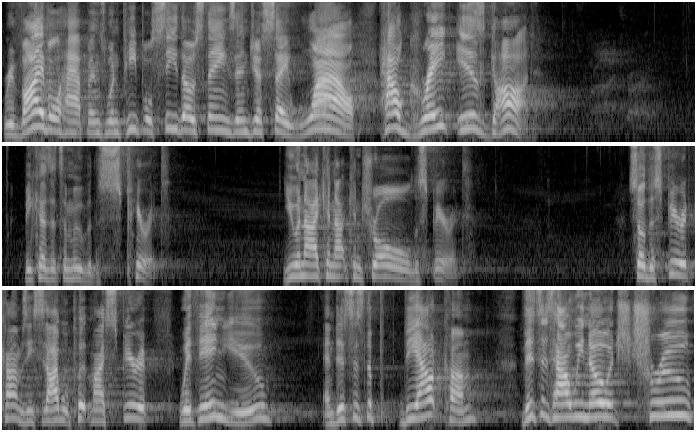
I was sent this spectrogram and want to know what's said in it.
Revival happens when people see those things and just say, Wow, how great is God? Because it's a move of the Spirit. You and I cannot control the Spirit. So the Spirit comes. He says, I will put my Spirit within you. And this is the, the outcome. This is how we know it's true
